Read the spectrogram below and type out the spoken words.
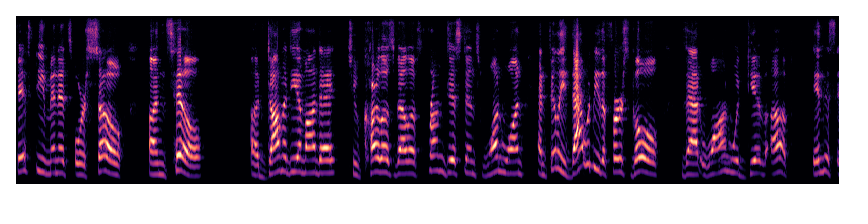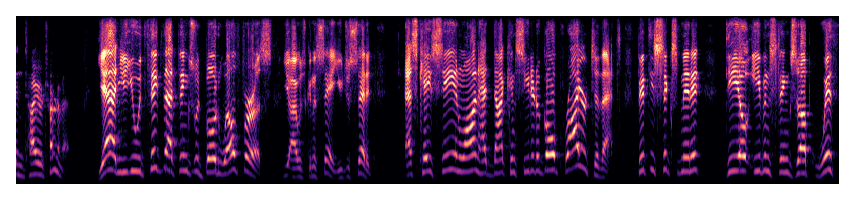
50 minutes or so until Adama Diomande to Carlos Vela from distance, 1 1. And Philly, that would be the first goal that Juan would give up in this entire tournament. Yeah, and you, you would think that things would bode well for us. Yeah, I was going to say, you just said it. SKC and Juan had not conceded a goal prior to that. 56 minute, Dio evens things up with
